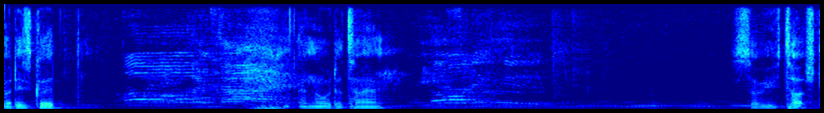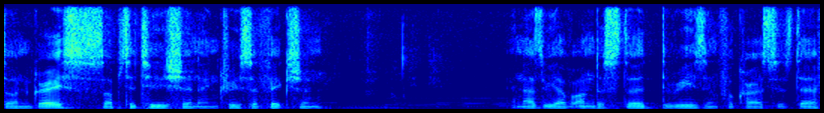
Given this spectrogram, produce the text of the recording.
God is good. And all the time. So we've touched on grace, substitution, and crucifixion. And as we have understood the reason for Christ's death,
